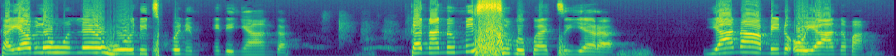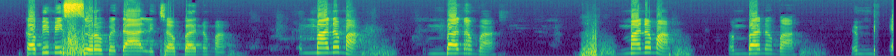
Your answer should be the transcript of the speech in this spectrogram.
Ka yable wun le wodi to ni mini di nyanga. Kana ni misi bukwati yara. Yana min o yanima. Ka bi mi suri bi daali chabanima. Manima. Mbanima. Manima. Mbanima. Mbiya.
